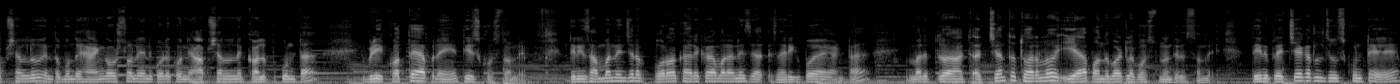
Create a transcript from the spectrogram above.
ఆప్షన్లు ఇంతకుముందు హ్యాంగ్ అవుట్స్లో లేని కూడా కొన్ని ఆప్షన్లని కలుపుకుంటా ఇప్పుడు ఈ కొత్త యాప్ని తీసుకొస్తుంది. దీనికి సంబంధించిన పూర్వ కార్యక్రమాలన్నీ జ- జరిగిపోయాయంట. మరి త్వ- అత్యంత త్వరలో ఈ యాప్ అందుబాటులోకి వస్తుందని తెలుస్తుంది. దీని ప్రత్యేకతలు చూసుకుంటే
